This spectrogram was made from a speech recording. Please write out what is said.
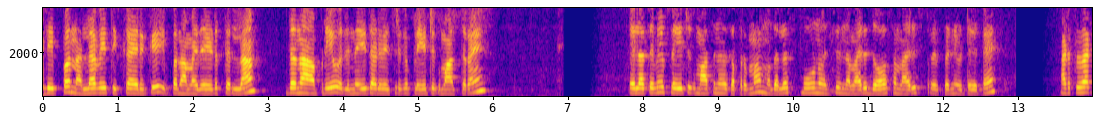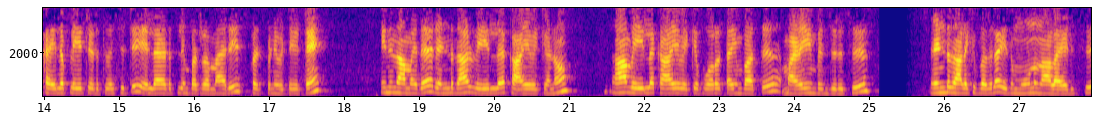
இது இப்போ நல்லாவே திக்காக இருக்குது இப்போ நம்ம இதை எடுத்துடலாம். இதை நான் அப்படியே ஒரு நெய் தடவை வச்சுருக்க பிளேட்டுக்கு மாற்றுறேன் எல்லாத்தையுமே பிளேட்டுக்கு மாற்றினதுக்கப்புறமா முதல்ல ஸ்பூன் வச்சு இந்த மாதிரி தோசை மாதிரி ஸ்ப்ரெட் பண்ணி விட்டுக்கிட்டேன். அடுத்ததாக கையில் பிளேட் எடுத்து வச்சுட்டு எல்லா இடத்துலையும் படுற மாதிரி ஸ்ப்ரெட் பண்ணி விட்டுக்கிட்டேன். இனி நாம் இதை ரெண்டு நாள் வெயிலில் காய வைக்கணும். நான் வெயிலில் காய வைக்க போகிற டைம் பார்த்து மழையும் பெஞ்சிருச்சு. ரெண்டு நாளைக்கு பதிலாக இது மூணு நாள் ஆயிடுச்சு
